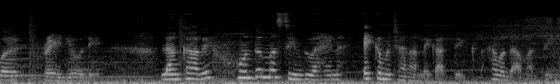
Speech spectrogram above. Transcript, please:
වර්ඩ් රේඩියෝඩේ ලංකාවේ හොඳම සිින්දු ඇහෙන එකම චනල්ල එකත් එක් හැමදාමත්තින්න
